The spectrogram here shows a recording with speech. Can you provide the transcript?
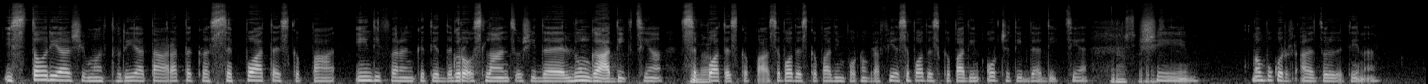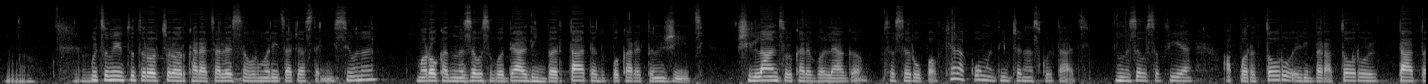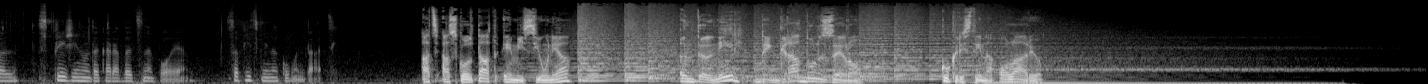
istoria și mărturia ta arată că se poate scăpa, indiferent cât e de gros lanțul și de lungă adicția, se da. poate scăpa, se poate scăpa din pornografie, se poate scăpa din orice tip de adicție. Așa și este. mă bucur alături de tine. Da. Mulțumim tuturor celor care ați ales să urmăriți această emisiune. Mă rog ca Dumnezeu să vă dea libertatea după care tânjiți și lanțul care vă leagă să se rupă, chiar acum în timp ce ne ascultați. Dumnezeu să fie apărătorul, eliberatorul, tatăl, sprijinul de care aveți nevoie. Să fiți binecuvântați! Ați ascultat emisiunea Întâlniri de Gradul Zero cu Cristina Olariu.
